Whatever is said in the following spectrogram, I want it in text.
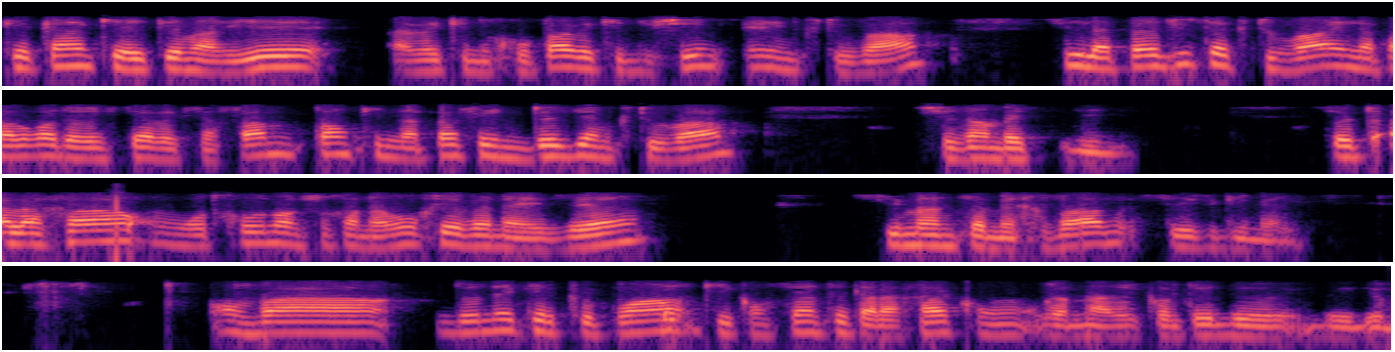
quelqu'un qui a été marié avec une choupa, avec une dushim et une ktuva, s'il a perdu sa ktuva, il n'a pas le droit de rester avec sa femme tant qu'il n'a pas fait une deuxième ktuva chez un bet din. Cette halakha, on retrouve dans le Shulchan Aruch Siman Samechvav, Seif Gimel. On va donner quelques points qui concernent cette halakha qu'on a récolté de, de, de.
